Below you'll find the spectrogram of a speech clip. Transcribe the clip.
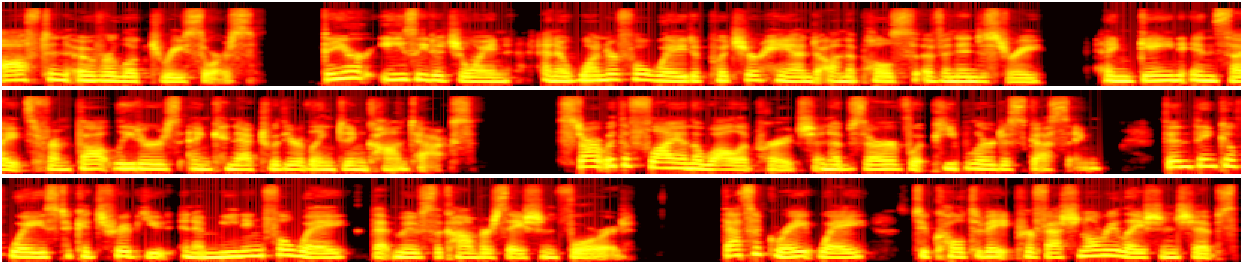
often overlooked resource. They are easy to join and a wonderful way to put your hand on the pulse of an industry and gain insights from thought leaders and connect with your LinkedIn contacts. Start with the fly on the wall approach and observe what people are discussing. Then think of ways to contribute in a meaningful way that moves the conversation forward. That's a great way to cultivate professional relationships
